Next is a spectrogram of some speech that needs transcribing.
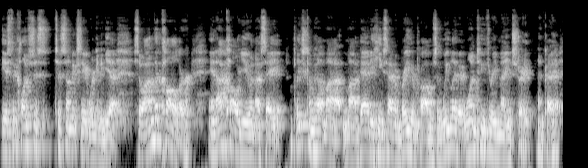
is the closest to some extent we're going to get. So I'm the caller and I call you and I say, please come help my, my daddy. He's having breathing problems and we live at 123 Main Street. Okay.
